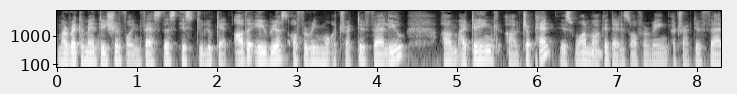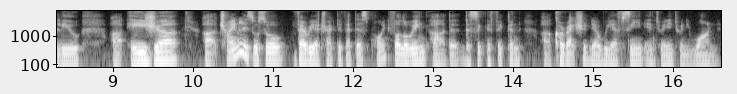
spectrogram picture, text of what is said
my recommendation for investors is to look at other areas offering more attractive value. Um, I think uh, Japan is one market that is offering attractive value. Uh, Asia, uh, China is also very attractive at this point, following uh, the, the significant correction that we have seen in 2021.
